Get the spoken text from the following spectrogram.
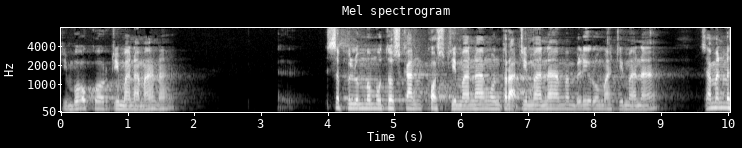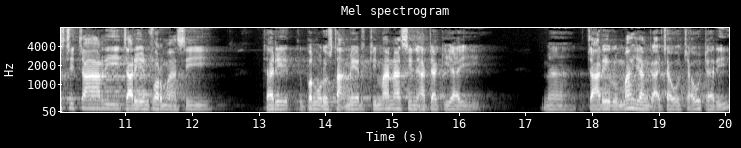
di Bogor, di mana-mana. Sebelum memutuskan kos di mana, ngontrak di mana, membeli rumah di mana, Zaman mesti cari, cari informasi dari pengurus takmir di mana sini ada kiai. Nah, cari rumah yang enggak jauh-jauh dari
